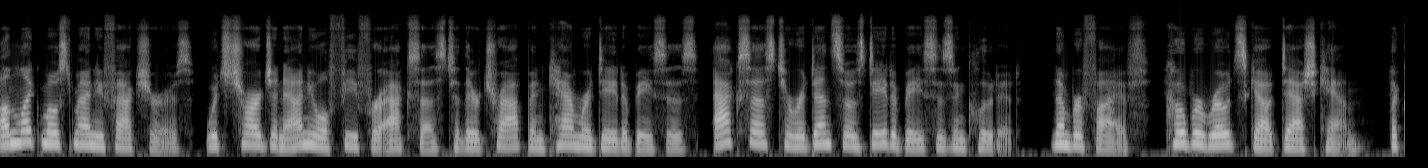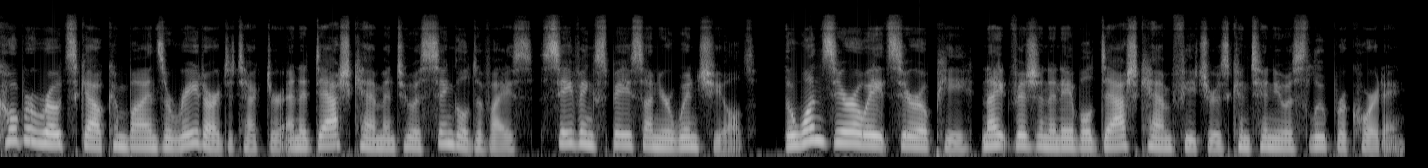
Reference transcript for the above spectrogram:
Unlike most manufacturers, which charge an annual fee for access to their trap and camera databases, access to Radenso's database is included. Number 5. Cobra Road Scout Dashcam. The Cobra Road Scout combines a radar detector and a dashcam into a single device, saving space on your windshield. The 1080p night vision enabled dashcam features continuous loop recording,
